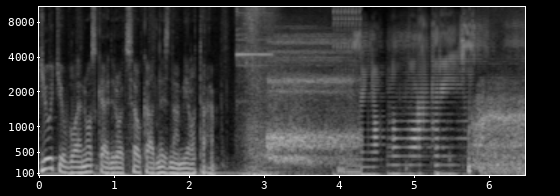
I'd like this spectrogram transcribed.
YouTube, lai noskaidrotu sev kādu nezināmu jautājumu. Ziņa numur 3.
